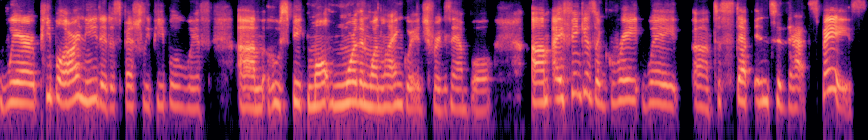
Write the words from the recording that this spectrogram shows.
where people are needed, especially people with um, who speak more, more than one language, for example, um, I think is a great way uh, to step into that space.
